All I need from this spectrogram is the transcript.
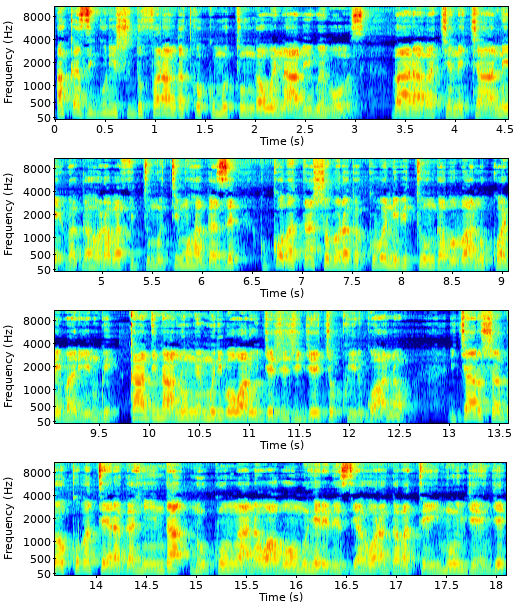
akazigurisha udufaranga two kumutunga we n'abiwe bose. Bari abakene cyane bagahora bafite umutima uhagaze kuko batashoboraga kubona ibitunga abo bana uko ari barindwi kandi nta n'umwe muri bo wari ugejeje igihe cyo kwirwanaho. Icyarushagaho kubatera agahinda ni uko umwana wabo w'umuhererezi yahoraga bateye impungenge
